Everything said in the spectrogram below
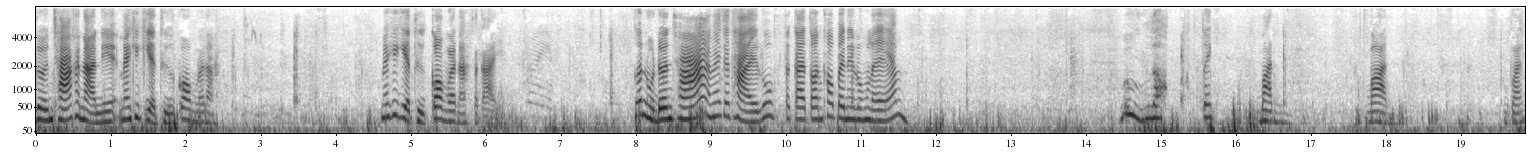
เดินช้าขนาดนี้ แม่ขี้เกียจถือกล้องแล้วนะ แม่ขี้เกียจถือกล้องแล้วนะสกาย ก็หนูเดินช้า แม่จะถ่ายรูปสกายตอนเข้าไปในโรงแรมบูล็อกเต็กบันบันบัน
